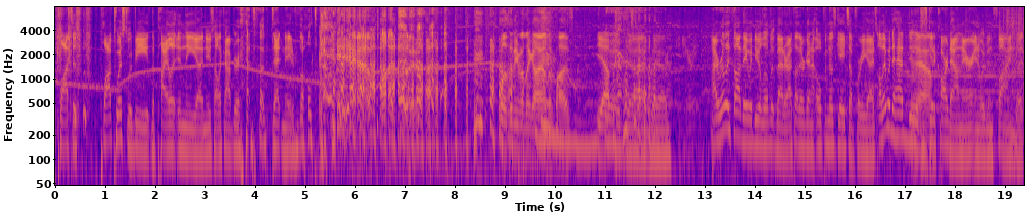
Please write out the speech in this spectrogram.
plot twist, plot twist would be the pilot in the uh, news helicopter had the detonator the whole time. yeah, plot twist. Wasn't even the guy on the bus. oh, Yep. God, man. Can you hear me? I really thought they would do a little bit better. I thought they were going to open those gates up for you guys. All they would have had to do was just get a car down there and it would have been fine. But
